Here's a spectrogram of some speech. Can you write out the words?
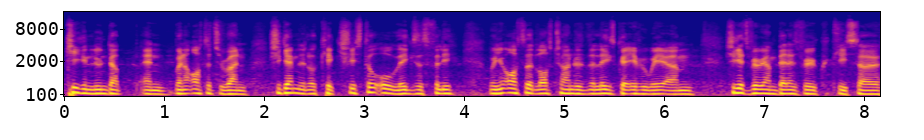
Keegan loomed up, and when I asked her to run, she gave me a little kick. She's still all legs, this filly. When you ask her the last 200, the legs go everywhere. Um, she gets very unbalanced very quickly, so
